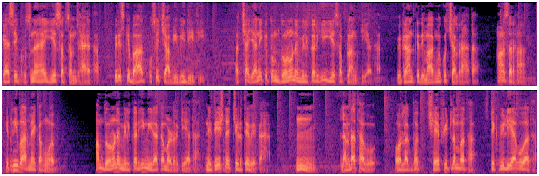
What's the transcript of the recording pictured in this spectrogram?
कैसे घुसना है, ये सब समझाया था। फिर इसके बाद उसे चाबी भी दी थी। अच्छा यानी कि तुम दोनों ने मिलकर ही ये सब प्लान किया था। विक्रांत के दिमाग में कुछ चल रहा था। हाँ सर हाँ। कितनी बार मैं कहूँ अब? हम दोनों ने मिलकर ही मीरा का मर्डर किया था, नितेश ने चिढ़ते हुए कहा। हम्म लंगड़ा था वो, और लगभग छह फीट लंबा था, स्टिक भी लिया हुआ था।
